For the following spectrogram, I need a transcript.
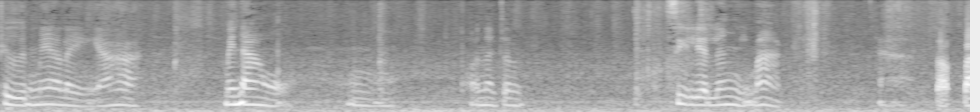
ชื้นไม่อะไรอย่างเงี้ยค่ะ ไม่เน่าอืมเพราะน่าจะซีเรียสเรื่องนี้มาก ต่อไป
